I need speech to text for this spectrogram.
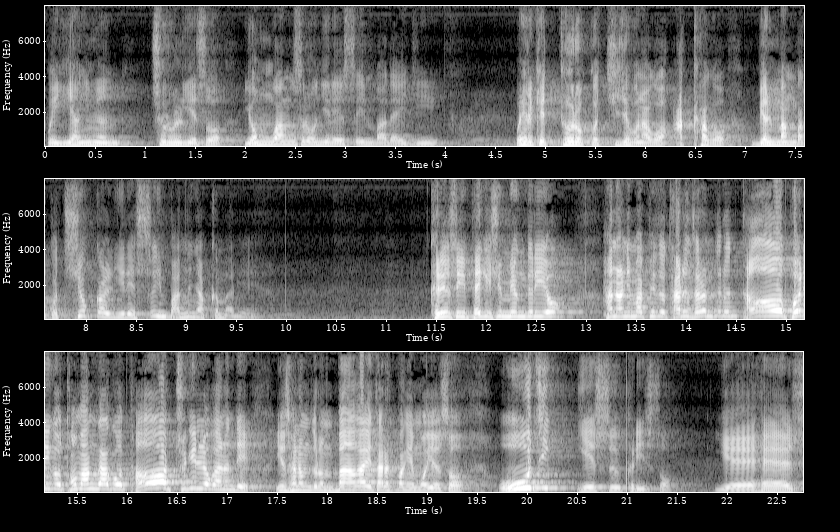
왜 이왕이면 주를 위해서 영광스러운 일에 쓰임 받아야지. 왜 이렇게 더럽고 지저분하고 악하고 멸망받고 지옥 갈 일에 쓰임 받느냐 그 말이에요. 그래서 이 120명들이요. 하나님 앞에서 다른 사람들은 더 버리고 도망가고 더 죽이려고 하는데 이 사람들은 마가의 다락방에 모여서 오직 예수 그리스도 예수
